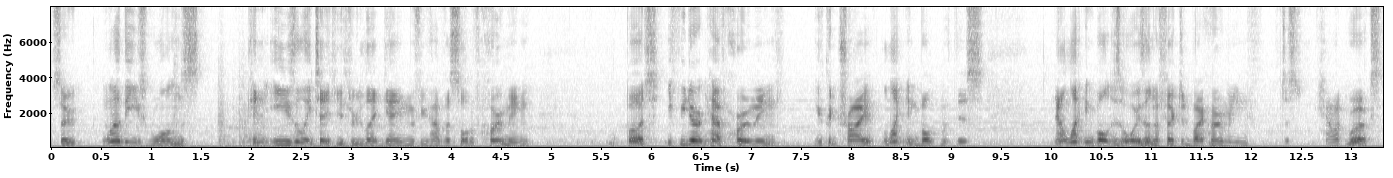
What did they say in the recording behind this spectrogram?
So, one of these wands can easily take you through late game if you have a sort of homing, but if you don't have homing, you could try Lightning Bolt with this. Now, Lightning Bolt is always unaffected by homing, just how it works,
